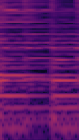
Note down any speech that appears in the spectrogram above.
you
